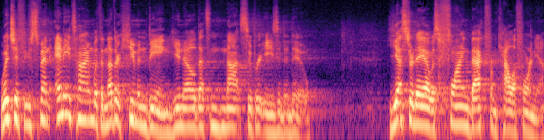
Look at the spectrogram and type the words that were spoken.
which, if you spend any time with another human being, you know that's not super easy to do. Yesterday, I was flying back from California,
